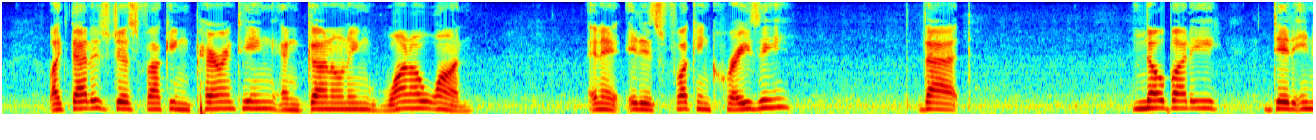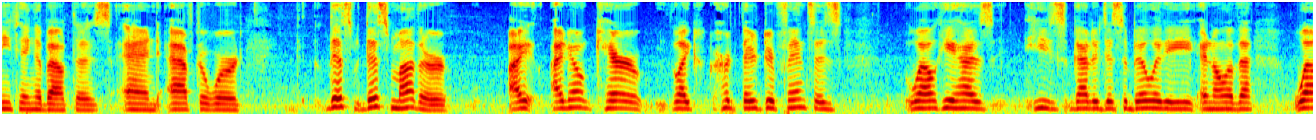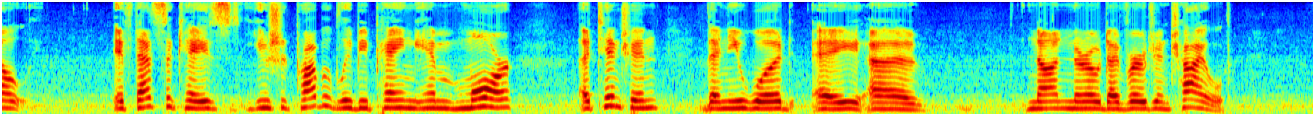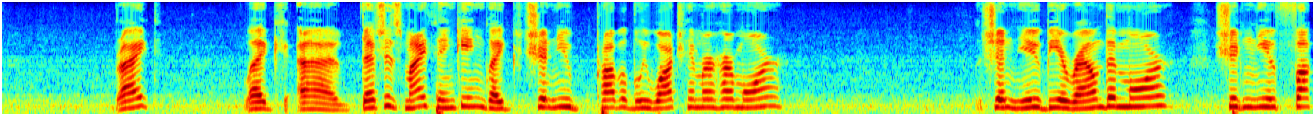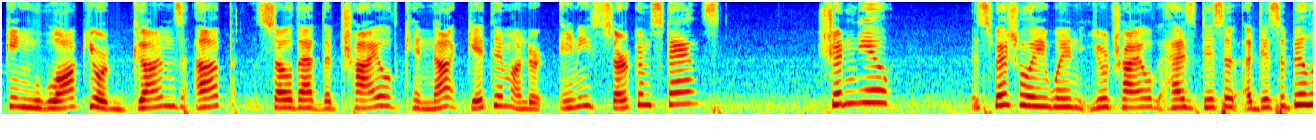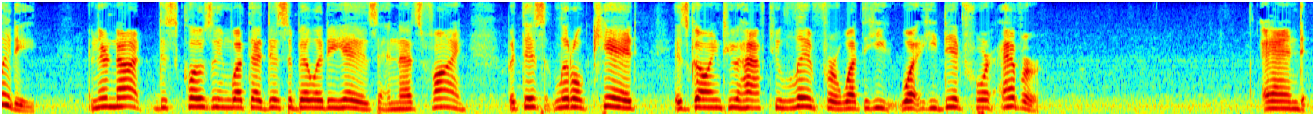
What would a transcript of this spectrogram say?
like that is just fucking parenting and gun owning 101 and it, it is fucking crazy that nobody did anything about this, and afterward, this this mother, I I don't care. Like her, their defense is, well, he has he's got a disability and all of that. Well, if that's the case, you should probably be paying him more attention than you would a uh, non neurodivergent child. Right? Like, uh, that's just my thinking. Like, shouldn't you probably watch him or her more? Shouldn't you be around them more? Shouldn't you fucking lock your guns up so that the child cannot get them under any circumstance? Shouldn't you? Especially when your child has dis- a disability and they're not disclosing what that disability is, and that's fine. But this little kid is going to have to live for what he what he did forever. And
